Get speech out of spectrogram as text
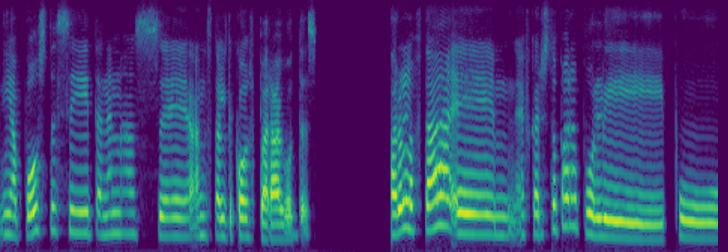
η απόσταση ήταν ένας ε, ανασταλτικός παράγοντας. Παρ' όλα αυτά, ε, ευχαριστώ πάρα πολύ που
